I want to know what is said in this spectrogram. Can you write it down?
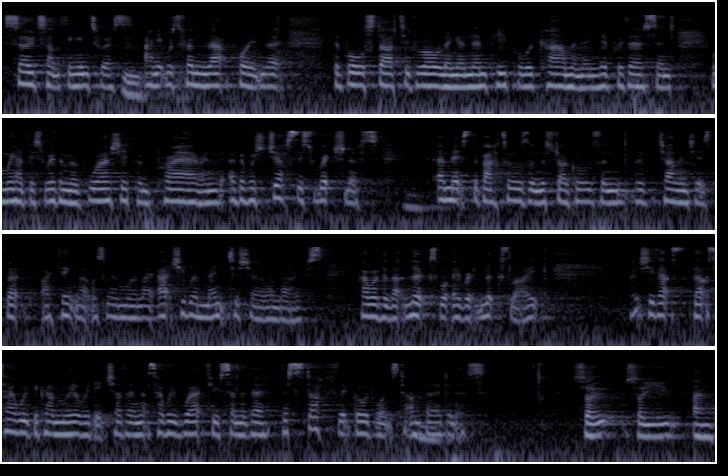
sowed something into us. Mm. And it was from that point that the ball started rolling and then people would come and they live with us and, and we had this rhythm of worship and prayer and there was just this richness amidst the battles and the struggles and the challenges. But I think that was when we're like, actually, we're meant to share our lives, however that looks, whatever it looks like. Actually, that's, that's how we become real with each other and that's how we work through some of the, the stuff that God wants to unburden us. So, so you, and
